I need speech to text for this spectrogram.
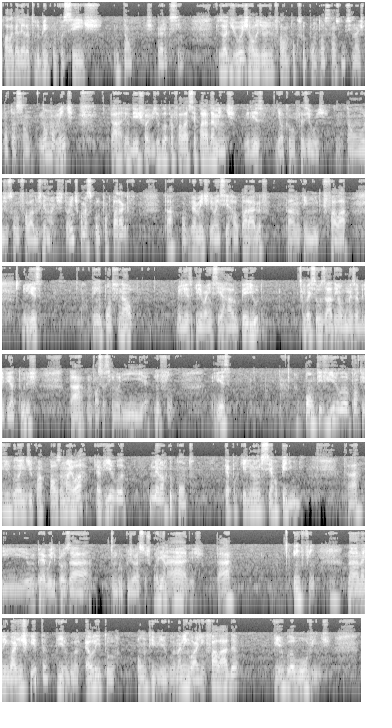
Fala galera, tudo bem com vocês? Então, espero que sim. episódio de hoje, a aula de hoje, eu vou falar um pouco sobre pontuação, sobre sinais de pontuação. Normalmente, tá? Eu deixo a vírgula para falar separadamente, beleza? E é o que eu vou fazer hoje. Então, hoje eu só vou falar dos demais. Então, a gente começa pelo ponto parágrafo, tá? Obviamente, ele vai encerrar o parágrafo, tá? Não tem muito o que falar, beleza? Tem o ponto final, beleza? Que ele vai encerrar o período e vai ser usado em algumas abreviaturas, tá? Como Vossa Senhoria, enfim, beleza? Ponto e vírgula, o ponto e vírgula indicam a pausa maior que a vírgula, menor que o ponto, até porque ele não encerra o período, tá? E eu emprego ele para usar em grupo de orações coordenadas, tá? Enfim, na, na linguagem escrita, vírgula é o leitor, ponto e vírgula. Na linguagem falada, vírgula o ouvinte.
